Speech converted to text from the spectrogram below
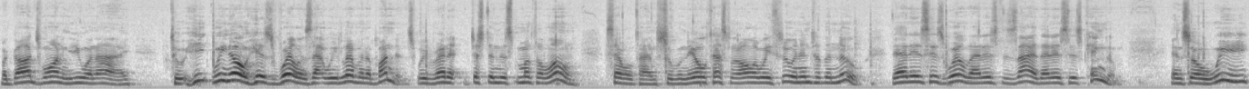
But God's wanting you and I to, he, we know His will is that we live in abundance. We've read it just in this month alone several times, so in the Old Testament all the way through and into the New. That is His will, that is desire, that is His kingdom. And so we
